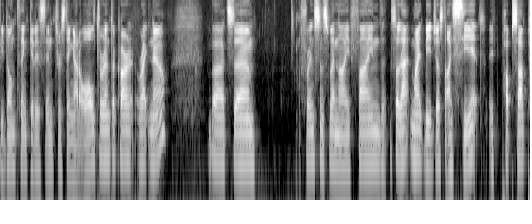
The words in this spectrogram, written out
we don't think it is interesting at all to rent a car right now. But um, for instance, when I find, so that might be just I see it, it pops up.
